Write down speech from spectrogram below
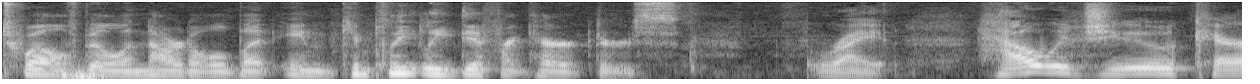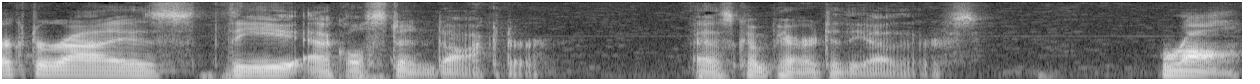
12 Bill and Nardole, but in completely different characters. Right. How would you characterize the Eccleston Doctor as compared to the others? Raw.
